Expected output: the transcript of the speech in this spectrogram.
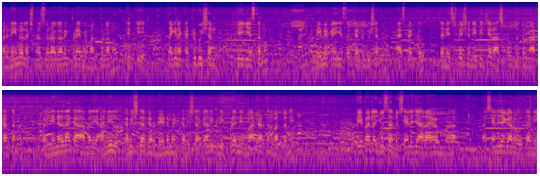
మరి నేను లక్ష్మణేశ్వరరావు గారు ఇప్పుడే మేము అనుకున్నాము. దీనికి తగిన కంట్రిబ్యూషన్ పే చేస్తాము. మేమే పే చేస్తాం కంట్రిబ్యూషన్ ఆస్పెక్ట్ దాని ఎస్టిమేషన్ ఇప్పించి రాష్ట్ర ప్రభుత్వంతో మాట్లాడతాను. మరి నిన్నటిదాకా మరి Anil commissioner garu endowment commissioner garu ఇప్పుడు ఇప్పుడే నేను మాట్లాడతాను వారితో పేపర్లో చూశాను. శైలజ రాయమ్మ శైలజ గారు దాన్ని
